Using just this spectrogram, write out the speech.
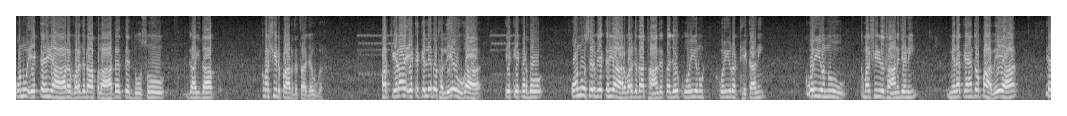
ਉਹਨੂੰ 1000 ਵਰਗ ਦਾ ਪਲਾਟ ਤੇ 200 ਗਜ ਦਾ ਕਮਰਸ਼ੀਅਲ ਪਲਾਟ ਦਿੱਤਾ ਜਾਊਗਾ। ਪਰ ਜਿਹੜਾ 1 ਕਿੱਲੇ ਤੋਂ ਥੱਲੇ ਹੋਊਗਾ 1 ਏਕੜ ਤੋਂ ਉਹਨੂੰ ਸਿਰਫ 1000 ਵਰਗ ਦਾ ਥਾਂ ਦਿੱਤਾ ਜਾਊ, ਕੋਈ ਉਹਨੂੰ, ਕੋਈ ਉਹਦਾ ਠੇਕਾ ਨਹੀਂ, ਕੋਈ ਉਹਨੂੰ ਕਮਰਸ਼ੀਅਲ ਥਾਂ ਨਹੀਂ। ਦੇਣੀ ਮੇਰਾ ਕਹਿਣ ਤੋਂ ਭਾਵ ਇਹ ਆ ਤੇ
